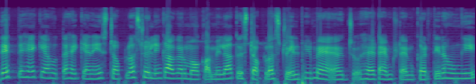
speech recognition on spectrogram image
देखते हैं क्या होता है, क्या नहीं। स्टॉप लॉस ट्रेलिंग का अगर मौका मिला तो स्टॉप लॉस ट्रेल भी मैं जो है टाइम टू टाइम करती रहूँगी।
